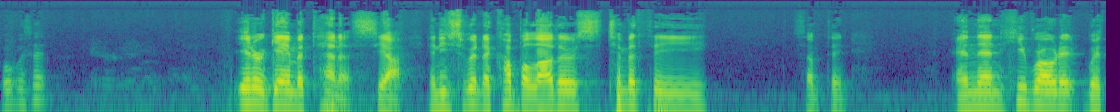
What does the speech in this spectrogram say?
what was it? Inner Game of Tennis, yeah. And he's written a couple others, Timothy something. And then he wrote it with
